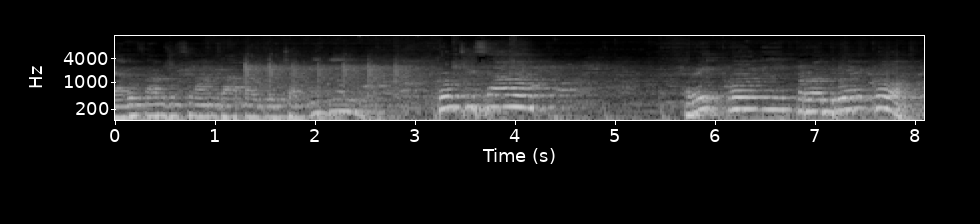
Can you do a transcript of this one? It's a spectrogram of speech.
Já doufám, že se vám zápas děvčat líbí. Končí se Rick volný pro druhé kolo.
